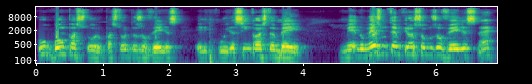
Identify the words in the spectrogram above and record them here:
O bom pastor, o pastor das ovelhas, ele cuida. Assim nós também, no mesmo tempo que nós somos ovelhas, né,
